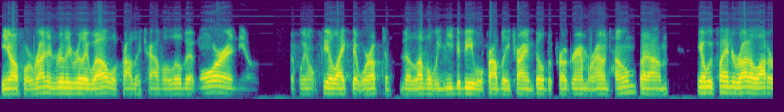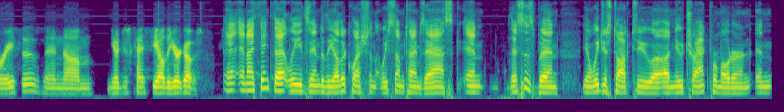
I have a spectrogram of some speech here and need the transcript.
you know, if we're running really really well, we'll probably travel a little bit more. And you know, if we don't feel like that we're up to the level we need to be, we'll probably try and build the program around home. But um, you know, we plan to run a lot of races and um, you know, just kind of see how the year goes. And, and, I think that leads into the other question that we sometimes ask, and this has been, you know, we just talked to a new track promoter, and, and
